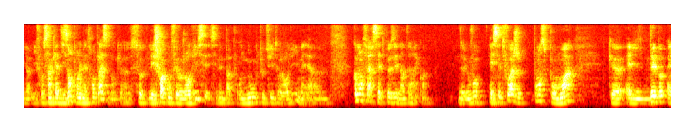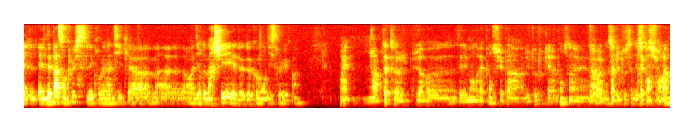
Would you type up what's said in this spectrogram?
Il faut 5 à 10 ans pour les mettre en place. Donc euh, les choix qu'on fait aujourd'hui, c'est même pas pour nous tout de suite aujourd'hui, mais comment faire cette pesée d'intérêt quoi De nouveau? Et cette fois, je pense pour moi qu'elle elle, dépasse en plus les problématiques, dire, de marché et de, de comment on distribue. Quoi. Alors peut-être euh, plusieurs euh, éléments de réponse, je n'ai pas du tout toutes les réponses, hein, ah pas du tout cette prétention-là.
